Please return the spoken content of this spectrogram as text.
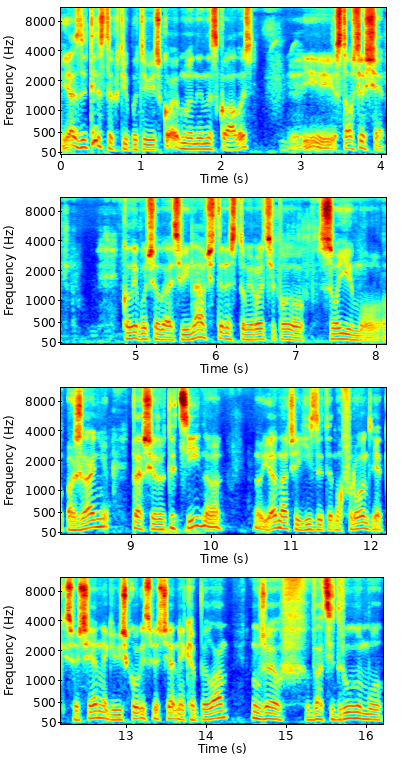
Я з дитинства хотів бути військовим, мене не склалось і став священником. Коли почалась війна в 2014 році, по своєму бажанню, перше ротаційно, ну, я почав їздити на фронт як священник, військовий священник, капелан. Ну, вже в 22-му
